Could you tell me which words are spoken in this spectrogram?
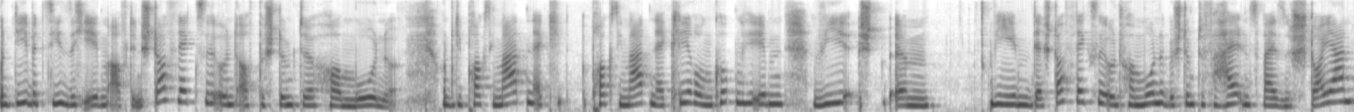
Und die beziehen sich eben auf den Stoffwechsel und auf bestimmte Hormone. Und die Proximatenerklärungen gucken eben, wie ähm, wie eben der Stoffwechsel und Hormone bestimmte Verhaltensweisen steuern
